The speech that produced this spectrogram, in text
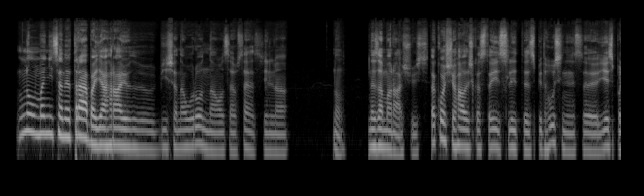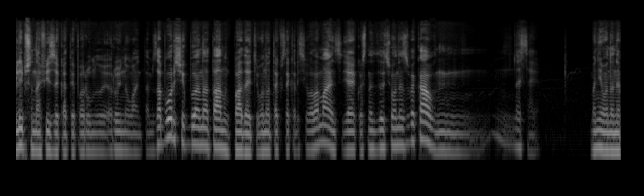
Ну, мені це не треба, я граю е, більше на урон, на оце все сильно. Ну, не заморачуюсь. Також ще галочка стоїть слід з-під гусениць, е, є поліпшена фізика, типу руйнувань. Там заборчик буде на танк падать, воно так все красиво ламається. Я якось до цього не звикав. Не це. Мені воно не,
